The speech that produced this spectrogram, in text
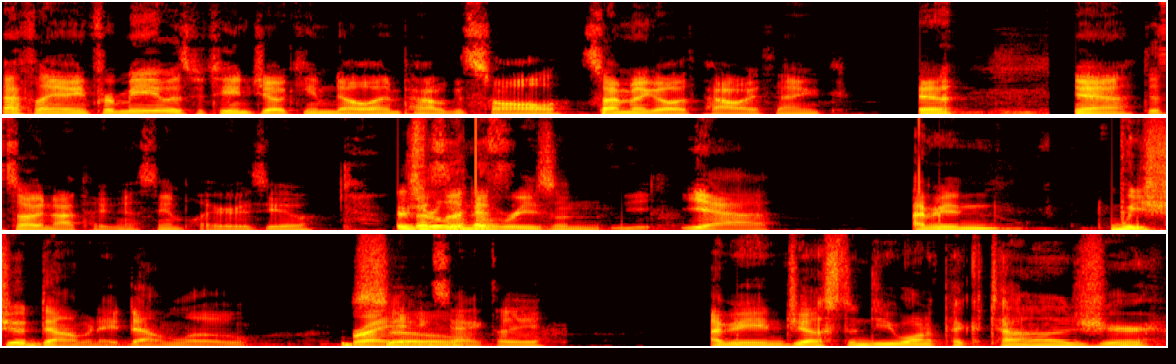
Definitely. I mean, for me, it was between Joakim Noah and Pau Gasol, so I'm gonna go with Pau. I think. Yeah. Yeah, just so I'm not picking the same player as you. There's really no reason. Yeah. I mean, we should dominate down low. Right. So, Exactly. I mean, Justin, do you want to pick Taj or?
